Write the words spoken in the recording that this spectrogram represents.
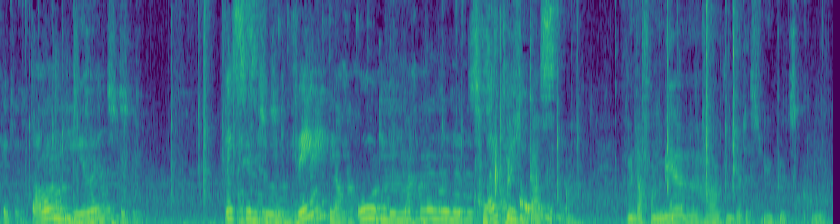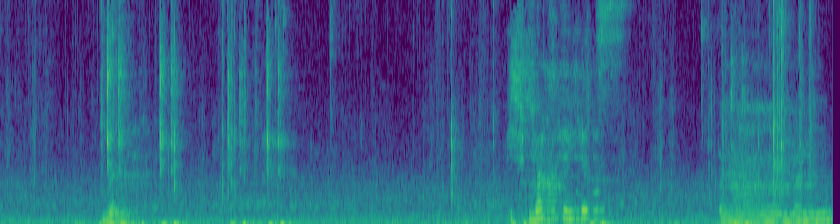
Wir bauen hier so ein bisschen so einen Weg nach oben und machen dann so eine Guckt zweite euch das an. Wenn wir davon mehrere haben, wäre das übelst cool. Ich mache jetzt äh, Mann,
